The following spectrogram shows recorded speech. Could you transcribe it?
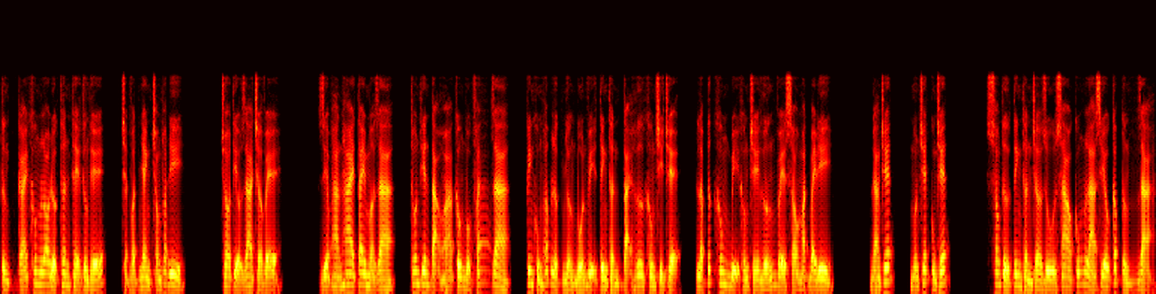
từng cái không lo được thân thể thương thế, chật vật nhanh chóng thoát đi. Cho tiểu gia trở về. Diệp hàn hai tay mở ra, thôn thiên tạo hóa công bộ phát ra, kinh khủng hấp lực nhường bốn vị tinh thần tại hư không chỉ trệ, lập tức không bị khống chế hướng về sau mặt bay đi. Đáng chết, muốn chết cùng chết. Song tử tinh thần chờ dù sao cũng là siêu cấp cường giả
